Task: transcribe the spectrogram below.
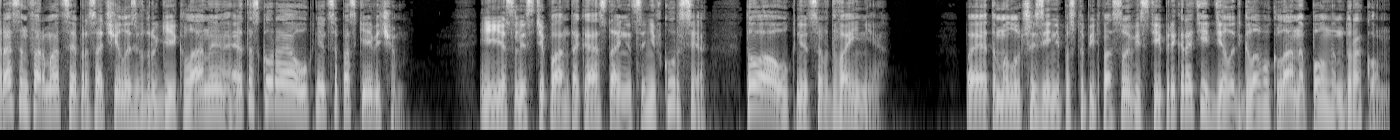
Раз информация просочилась в другие кланы, это скоро аукнется Паскевичем. И если Степан так и останется не в курсе, то аукнется вдвойне. Поэтому лучше Зине поступить по совести и прекратить делать главу клана полным дураком.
